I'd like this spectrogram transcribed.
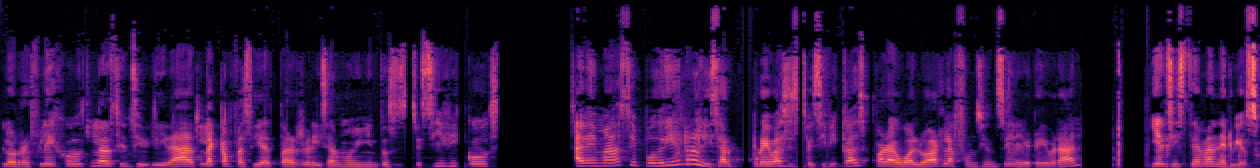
los reflejos, la sensibilidad, la capacidad para realizar movimientos específicos. Además, se podrían realizar pruebas específicas para evaluar la función cerebral y el sistema nervioso.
